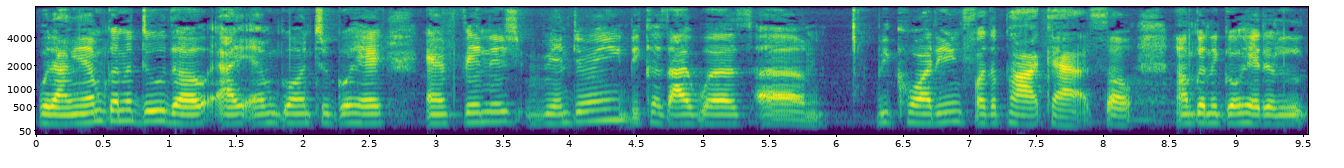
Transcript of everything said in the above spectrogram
What I am going to do though, I am going to go ahead and finish rendering because I was um, recording for the podcast. So I'm going to go ahead and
